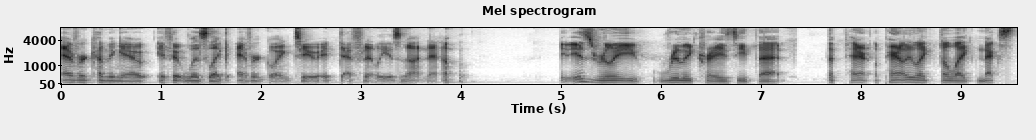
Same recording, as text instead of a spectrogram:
ever coming out. If it was like ever going to, it definitely is not now. it is really really crazy that the par- apparently like the like next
